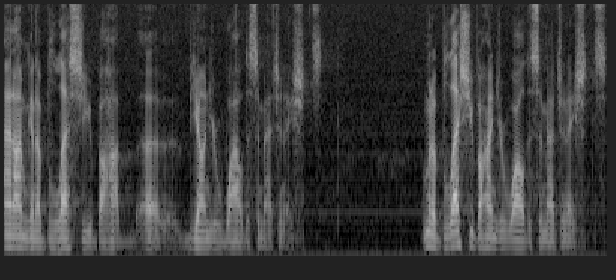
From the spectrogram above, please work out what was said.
and I'm going to bless you uh, beyond your wildest imaginations. I'm going to bless you behind your wildest imaginations.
